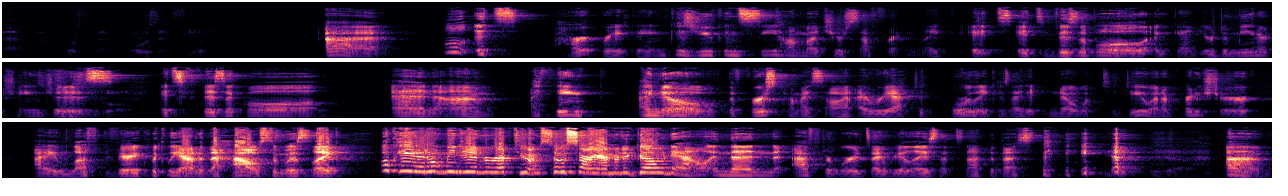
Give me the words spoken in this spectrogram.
that like? What's that? What was that feeling like? Uh, well, it's heartbreaking because you can see how much you're suffering. Like it's it's visible. Again, your demeanor changes. Physical. It's physical, and um, I think I know the first time I saw it, I reacted poorly because I didn't know what to do, and I'm pretty sure I left very quickly out of the house and was like, "Okay, I don't mean to interrupt you. I'm so sorry. I'm going to go now." And then afterwards, I realized that's not the best thing. Yeah, yeah. Um,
